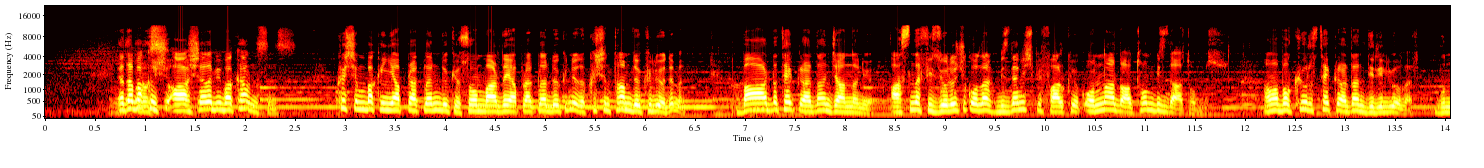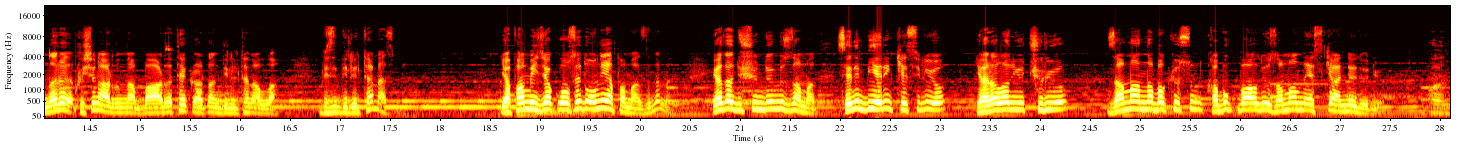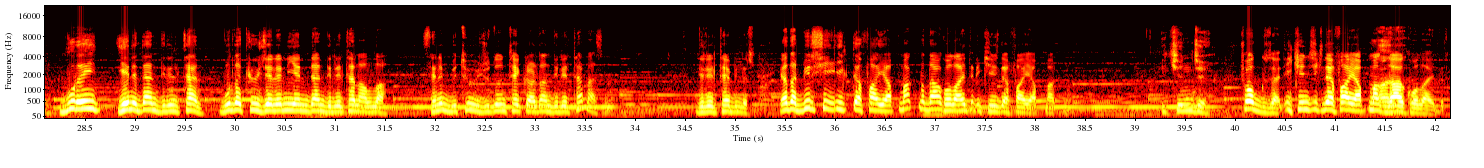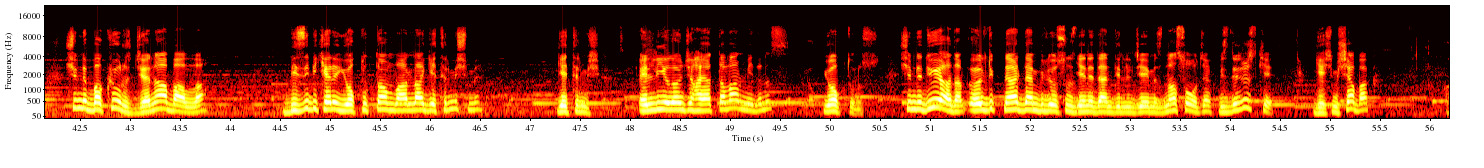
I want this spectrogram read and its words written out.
Ya da bakın şu ağaçlara bir bakar mısınız? Kışın bakın yapraklarını döküyor. Sonbaharda yapraklar dökülüyor da kışın tam dökülüyor değil mi? Baharda tekrardan canlanıyor. Aslında fizyolojik olarak bizden hiçbir farkı yok. Onlar da atom, biz de atomuz. Ama bakıyoruz tekrardan diriliyorlar. Bunları kışın ardından baharda tekrardan dirilten Allah bizi diriltemez mi? Yapamayacak olsaydı onu yapamazdı değil mi? Ya da düşündüğümüz zaman senin bir yerin kesiliyor, yaralanıyor, çürüyor. Zamanla bakıyorsun kabuk bağlıyor, zamanla eski haline dönüyor. Aynen. Burayı yeniden dirilten, buradaki hücrelerini yeniden dirilten Allah senin bütün vücudunu tekrardan diriltemez mi? Diriltebilir. Ya da bir şeyi ilk defa yapmak mı daha kolaydır, ikinci defa yapmak mı? İkinci. Çok güzel. İkinci defa yapmak Aynen. daha kolaydır. Şimdi bakıyoruz Cenab-ı Allah bizi bir kere yokluktan varlığa getirmiş mi? Getirmiş. 50 yıl önce hayatta var mıydınız? Yoktunuz. Şimdi diyor ya adam öldük nereden biliyorsunuz yeniden dirileceğimiz nasıl olacak? Biz diyoruz ki geçmişe bak.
